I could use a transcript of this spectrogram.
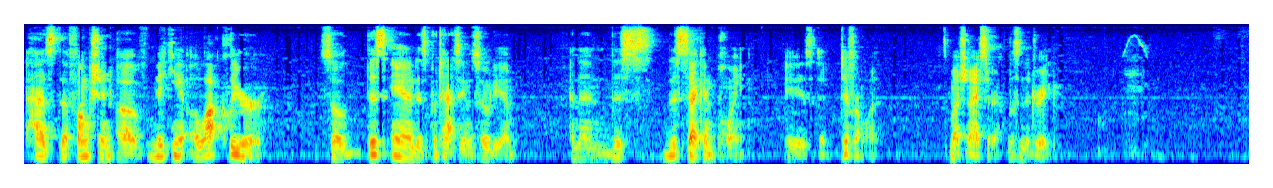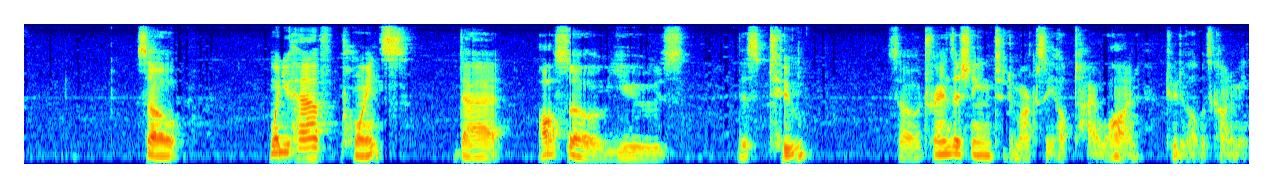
has the function of making it a lot clearer. So this and is potassium sodium, and then this, this second point is a different one. It's much nicer. Listen to Drake. So when you have points that also use this to, so transitioning to democracy helped Taiwan to develop its economy.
